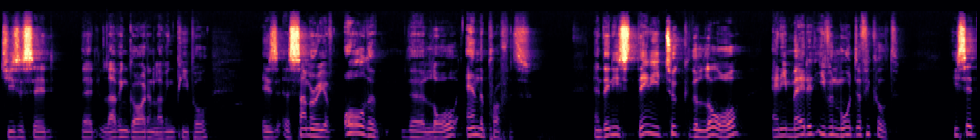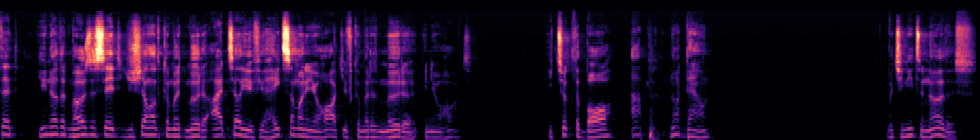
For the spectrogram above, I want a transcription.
Jesus said that loving God and loving people is a summary of all the, the law and the prophets. And then he, then he took the law and he made it even more difficult. He said that, you know, that Moses said, You shall not commit murder. I tell you, if you hate someone in your heart, you've committed murder in your heart. He took the bar up, not down. But you need to know this,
